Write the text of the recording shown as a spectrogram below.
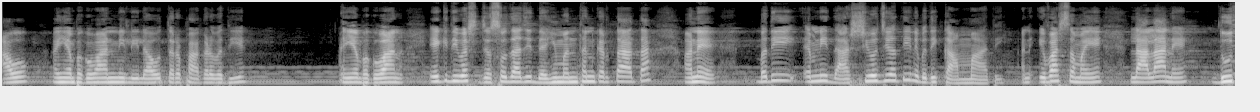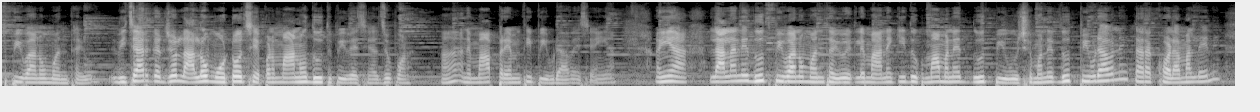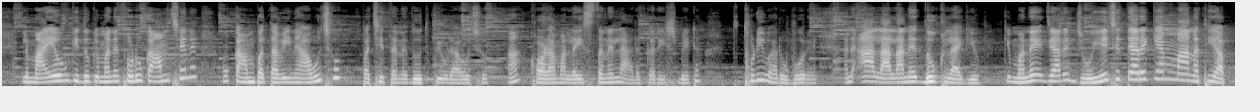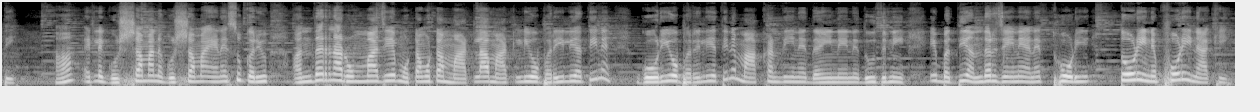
આવો, અહીંયા ભગવાનની લીલાઓ તરફ આગળ વધીએ. અહીંયા ભગવાન એક દિવસ જશોદાજી દહીં મંથન કરતા હતા અને બધી એમની દાસીઓ જે હતી ને બધી કામમાં હતી. અને એવા સમયે લાલાને દૂધ પીવાનું મન થયું. વિચાર કરજો, લાલો મોટો છે, પણ માનું દૂધ પીવે છે હજુ પણ. હા, અને મા પ્રેમથી પીવડાવે છે અહીંયા. અહીંયા લાલાને દૂધ પીવાનું મન થયું એટલે માને કીધું કે, માં, મને દૂધ પીવું છે. મને દૂધ પીવડાવ ને તારા ખોળામાં લઈને. એટલે માએ એવું કીધું કે, મને થોડું કામ છે ને, હું કામ પતાવીને આવું છું, પછી તને દૂધ પીવડાવું છું. હા, ખોળામાં લઈશ તને, લાડ કરીશ, બેટા. થોડી વાર ઊભો રહે. અને આ લાલાને દુઃખ લાગ્યું કે, મને જ્યારે જોઈએ છે, ત્યારે કેમ માં નથી આપતી? હા, એટલે ગુસ્સામાં ને ગુસ્સામાં એણે શું કર્યું? અંદરના રૂમમાં જે મોટા મોટા માટલા, માટલીઓ ભરેલી હતી ને, ગોરીઓ ભરેલી હતી ને, માખણની ને દહીંની ને દૂધની, એ બધી અંદર જઈને એને થોડી, તોડીને ફોડી નાખી.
